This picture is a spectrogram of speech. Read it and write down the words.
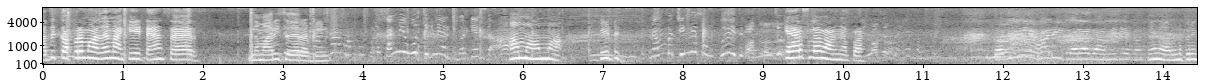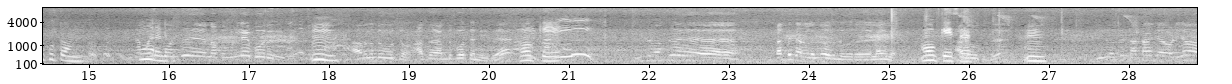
அதுக்கப்புறமா தான் நான் கேட்டேன் சார் இந்த மாதிரி சார் அப்படின்னு. தண்ணி ஊத்திக்கினே இருக்கு பாரு கேக்குதா? ஆமா ஆமா. கேட்டு. நம்ம சின்ன சம்பு இது கேர்ஃபுல்லா வாங்கப்பா. ஏங்க ரெண்டு பேரையும் கூப்பிட்டு வாங்க. ஏங்க ரெண்டு வந்து நம்ம உள்ளே போர் இருக்கு ம். அதுல இருந்து ஊற்றும் அது அந்த போர் தண்ணி இது. ஓகே. இது வந்து தட்டுக்கரையில இருந்து வருது ஒரு லைன்ல ஓகே சார். ம். இது வந்து தட்டாஞ்சாவடியும்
